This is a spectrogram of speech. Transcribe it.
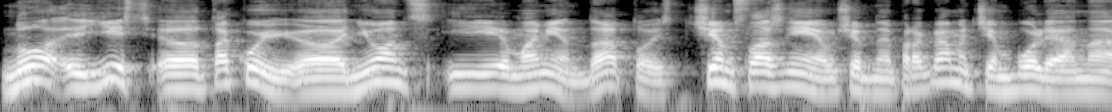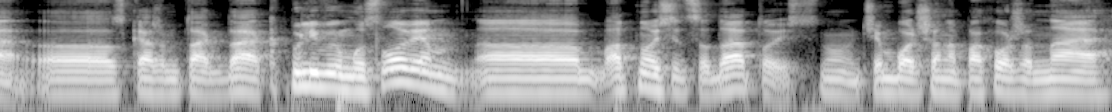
Но есть э, такой э, нюанс и момент, да, то есть чем сложнее учебная программа, чем более она, э, скажем так, да, к полевым условиям относится, да, то есть, ну, чем больше она похожа на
